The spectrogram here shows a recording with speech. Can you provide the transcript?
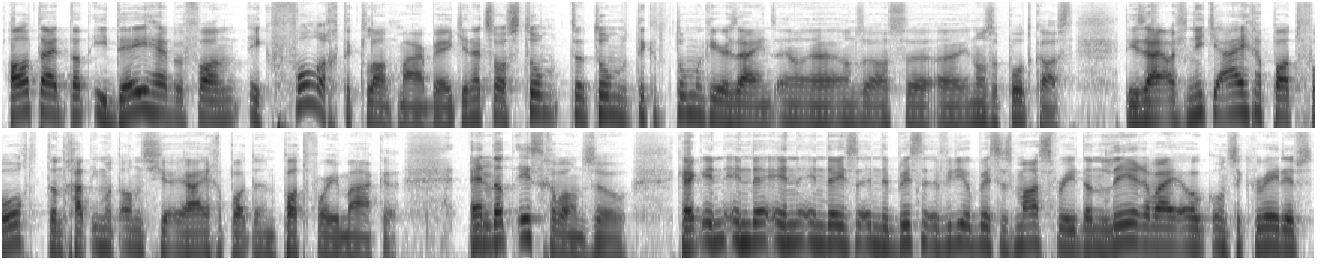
altijd dat idee hebben van ik volg de klant maar een beetje. Net zoals Tom, Tom, Tom, Tom een keer zei in, eh, onze, als, eh, in onze podcast. Die zei als je niet je eigen pad volgt, dan gaat iemand anders je, eigen pad, een pad voor je maken. En Ja. dat is gewoon zo. Kijk, in, in, de, in, in deze in de business, video business mastery, dan leren wij ook onze creatives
